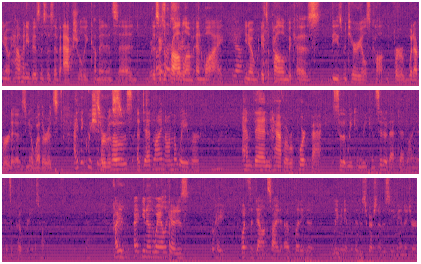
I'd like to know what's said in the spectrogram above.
you know, how Yeah. many businesses have actually come in and said, this Oh, is a that's problem and why. Yeah. You know, it's a problem because these materials co for whatever it is, you know, whether it's, I think we should Service. impose a deadline on the waiver mm-hmm. and then have a report back so that we can reconsider that deadline if it's appropriate. I, didn't- I, you know, the way I look at it is, okay, what's the downside of letting the, leaving it within the discretion of the city manager?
